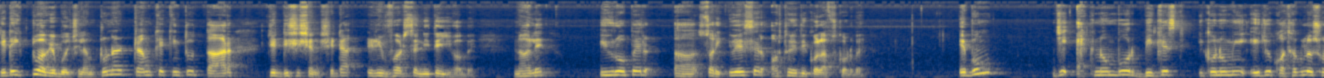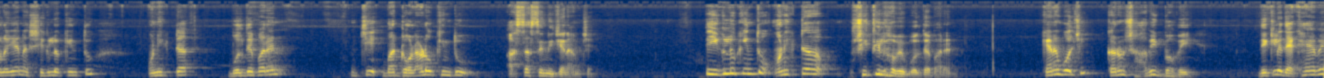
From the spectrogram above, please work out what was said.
যেটা একটু আগে বলছিলাম ডোনাল্ড ট্রাম্পকে কিন্তু তার যে ডিসিশন সেটা রিভার্সে নিতেই হবে। নাহলে ইউরোপের সরি ইউএসের অর্থনীতি কোলাপস করবে। এবং যে এক নম্বর বিগেস্ট ইকোনমি এই যে কথাগুলো শোনা যায় না, সেগুলো কিন্তু অনেকটা বলতে পারেন যে, বা ডলারও কিন্তু আস্তে আস্তে নিচে নামছে। তো এগুলো কিন্তু অনেকটা শিথিল হবে বলতে পারেন। কেন বলছি? কারণ স্বাভাবিকভাবেই দেখলে দেখা যাবে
